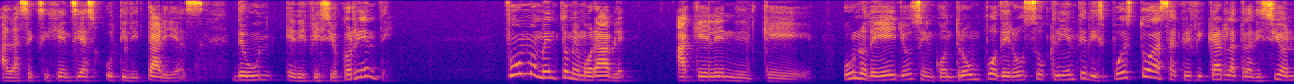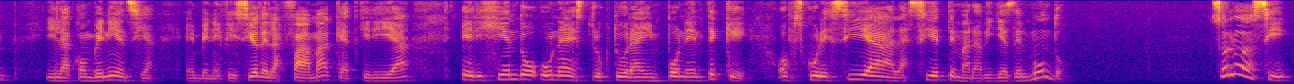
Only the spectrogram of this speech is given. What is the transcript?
a las exigencias utilitarias de un edificio corriente. Fue un momento memorable, aquel en el que uno de ellos encontró un poderoso cliente dispuesto a sacrificar la tradición y la conveniencia en beneficio de la fama que adquiría erigiendo una estructura imponente que obscurecía a las siete maravillas del mundo. Solo así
